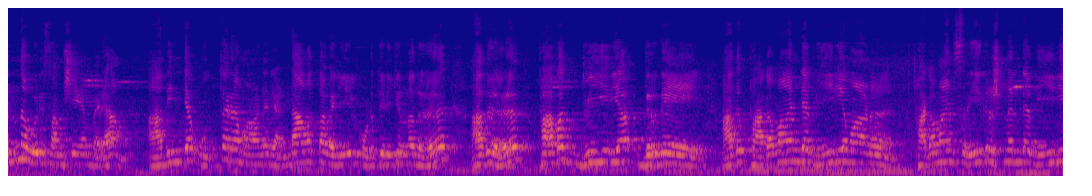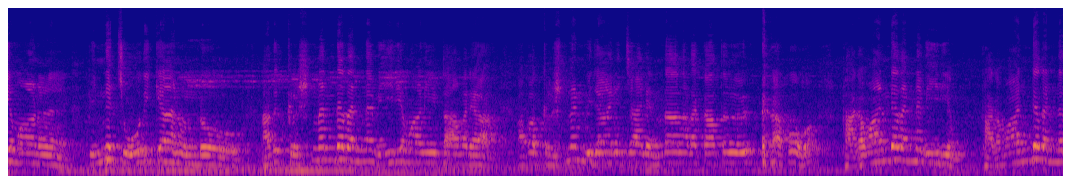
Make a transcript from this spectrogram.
എന്ന ഒരു സംശയം വരാം. അതിന്റെ ഉത്തരമാണ് രണ്ടാമത്തെ വരിയിൽ കൊടുത്തിരിക്കുന്നത്. അത് ഭവദ്വീര്യ ധൃതേ. അത് ഭഗവാന്റെ വീര്യമാണ്. ഭഗവാൻ ശ്രീകൃഷ്ണന്റെ വീര്യമാണ്. പിന്നെ ചോദിക്കാനുണ്ടോ? അത് കൃഷ്ണന്റെ തന്നെ വീര്യമാണ് ഈ താമര. അപ്പൊ കൃഷ്ണൻ വിചാരിച്ചാൽ എന്താ നടക്കാത്തത്? അപ്പോ ഭഗവാന്റെ തന്നെ വീര്യം. ഭഗവാന്റെ തന്നെ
